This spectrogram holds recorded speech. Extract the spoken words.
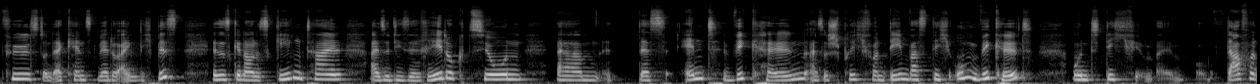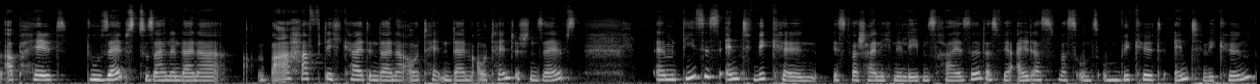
fühlst und erkennst, wer du eigentlich bist. Es ist genau das Gegenteil, also diese Reduktion ähm, das Entwickeln, also sprich von dem, was dich umwickelt und dich davon abhält, du selbst zu sein in deiner Wahrhaftigkeit, in, deiner, in deinem authentischen Selbst. Ähm, dieses Entwickeln ist wahrscheinlich eine Lebensreise, dass wir all das, was uns umwickelt, entwickeln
